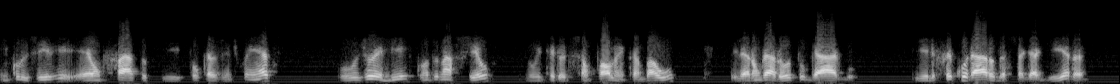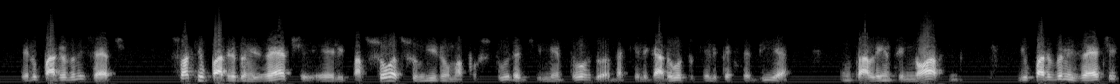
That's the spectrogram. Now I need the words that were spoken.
Inclusive, é um fato que pouca gente conhece, o Joemir, quando nasceu no interior de São Paulo, em Cambaú, ele era um garoto gago, e ele foi curado dessa gagueira pelo padre Donizete. Só que o padre Donizete, ele passou a assumir uma postura de mentor do, daquele garoto que ele percebia um talento enorme, e o Padre Donizete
